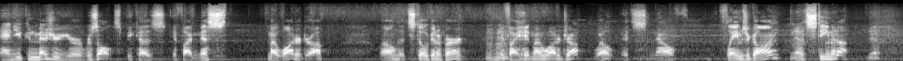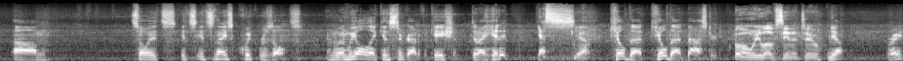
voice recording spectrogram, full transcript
And you can measure your results because if I miss my water drop, well, it's still going to burn. Mm-hmm. If I hit my water drop, well, it's now flames are gone and Yeah. it's steaming up. Yeah. Um, So it's it's it's nice quick results. And when we all like instant gratification, did I hit it? Yes. Yeah. Killed that killed that bastard. Oh, we love seeing it too. Yep. Right?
